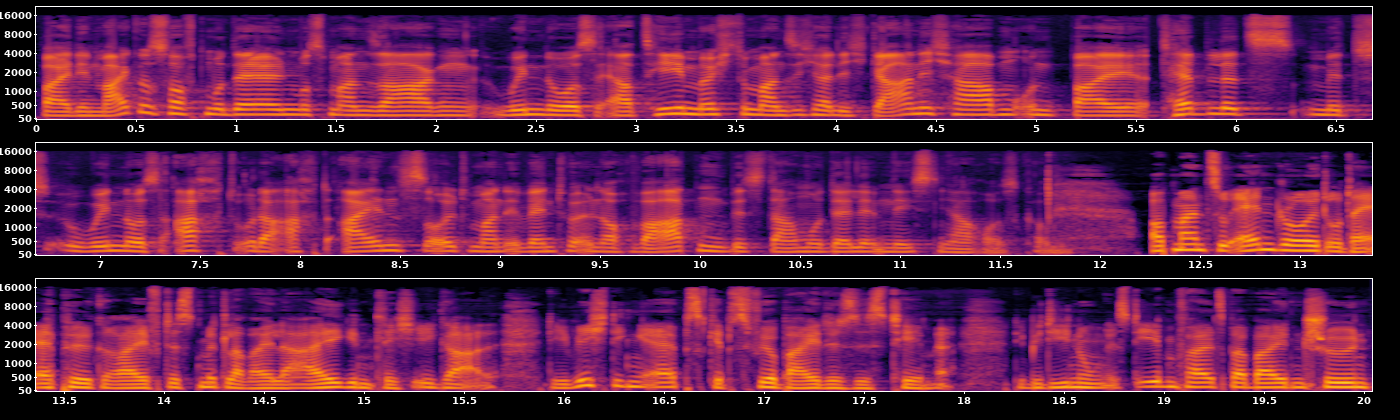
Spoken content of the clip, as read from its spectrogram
Bei den Microsoft-Modellen muss man sagen, Windows RT möchte man sicherlich gar nicht haben und bei Tablets mit Windows 8 oder 8.1 sollte man eventuell noch warten, bis da Modelle im nächsten Jahr rauskommen. Ob man zu Android oder Apple greift, ist mittlerweile eigentlich egal. Die wichtigen Apps gibt's für beide Systeme. Die Bedienung ist ebenfalls bei beiden schön.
